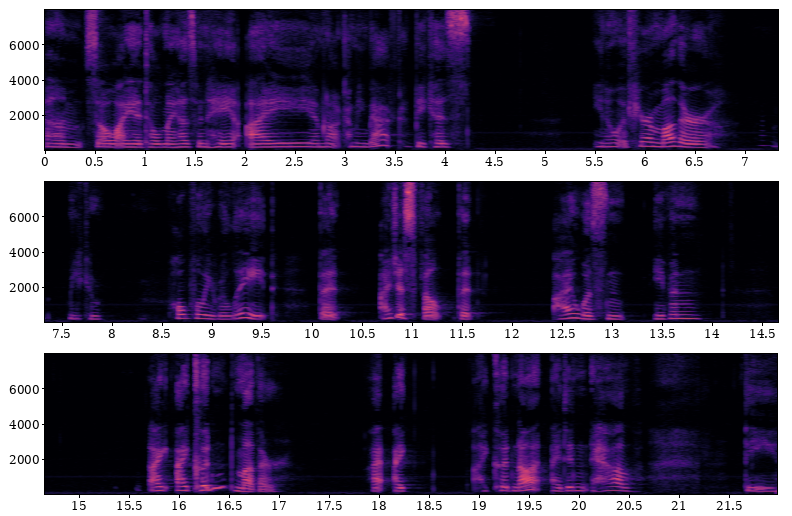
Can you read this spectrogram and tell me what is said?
Um, so I had told my husband, hey, I am not coming back because, you know, if you're a mother, you can hopefully relate that I just felt that I wasn't even I, I couldn't mother. I, I, I could not. I didn't have the,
